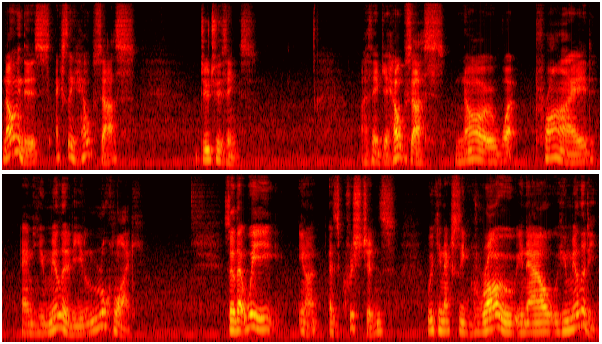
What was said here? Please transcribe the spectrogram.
knowing this actually helps us do two things. I think it helps us know what pride and humility look like. So that we, you know, as Christians, we can actually grow in our humility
